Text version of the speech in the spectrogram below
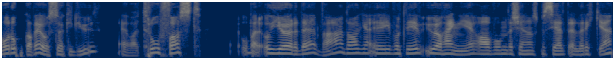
vår oppgave er å søke Gud, Jeg var trofast, og bare å gjøre det hver dag i vårt liv, uavhengig av om det skjer noe spesielt eller ikke,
